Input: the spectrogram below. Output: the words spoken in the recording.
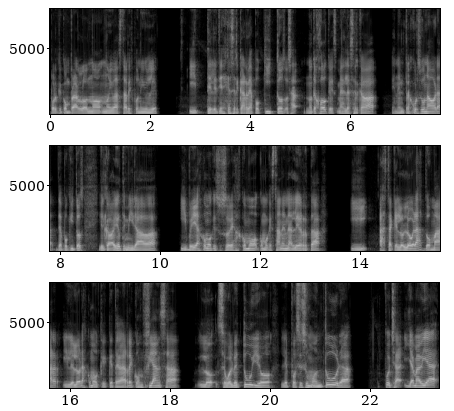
porque comprarlo no, no iba a estar disponible. Y te le tienes que acercar de a poquitos. O sea, no te jodo que me le acercaba en el transcurso de una hora, de a poquitos, y el caballo te miraba y veías como que sus orejas como, como que están en alerta. Y hasta que lo logras domar y le logras como que, que te agarre confianza, lo, se vuelve tuyo, le poses su montura. Pucha, ya me había.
